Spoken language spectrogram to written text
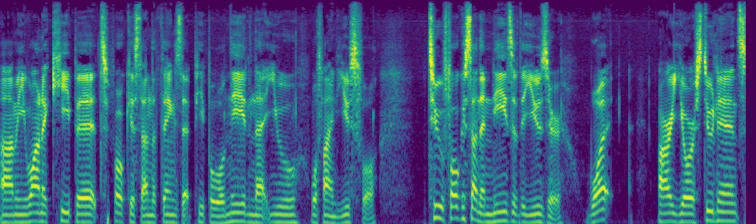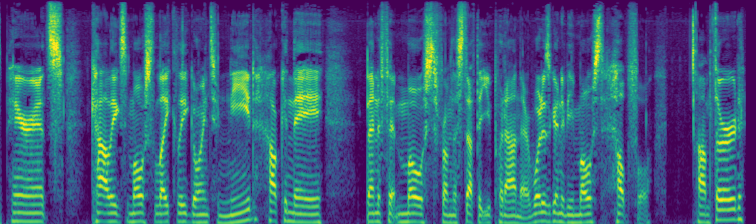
Um, you want to keep it focused on the things that people will need and that you will find useful. Two, focus on the needs of the user. What are your students, parents, colleagues most likely going to need? How can they benefit most from the stuff that you put on there? What is going to be most helpful? Um, third,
